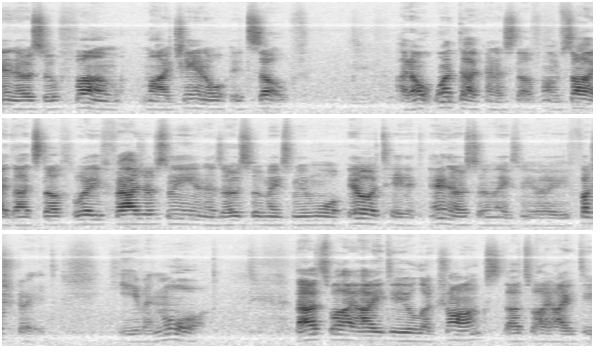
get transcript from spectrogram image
and also from my channel itself. I don't want that kind of stuff. I'm sorry, that stuff really frustrates me and it also makes me more irritated and also makes me very frustrated even more. That's why I do electronics, that's why I do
